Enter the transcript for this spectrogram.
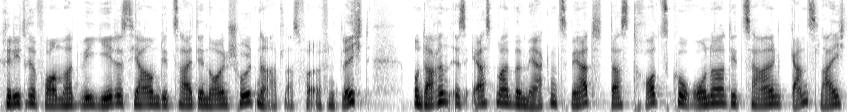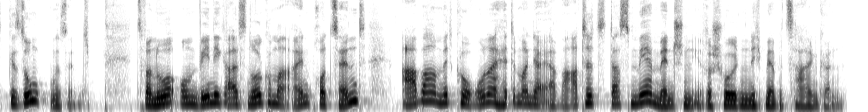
Kreditreform hat wie jedes Jahr um die Zeit den neuen Schuldneratlas veröffentlicht. Und darin ist erstmal bemerkenswert, dass trotz Corona die Zahlen ganz leicht gesunken sind. Zwar nur um weniger als 0,1 Prozent, aber mit Corona hätte man ja erwartet, dass mehr Menschen ihre Schulden nicht mehr bezahlen können.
